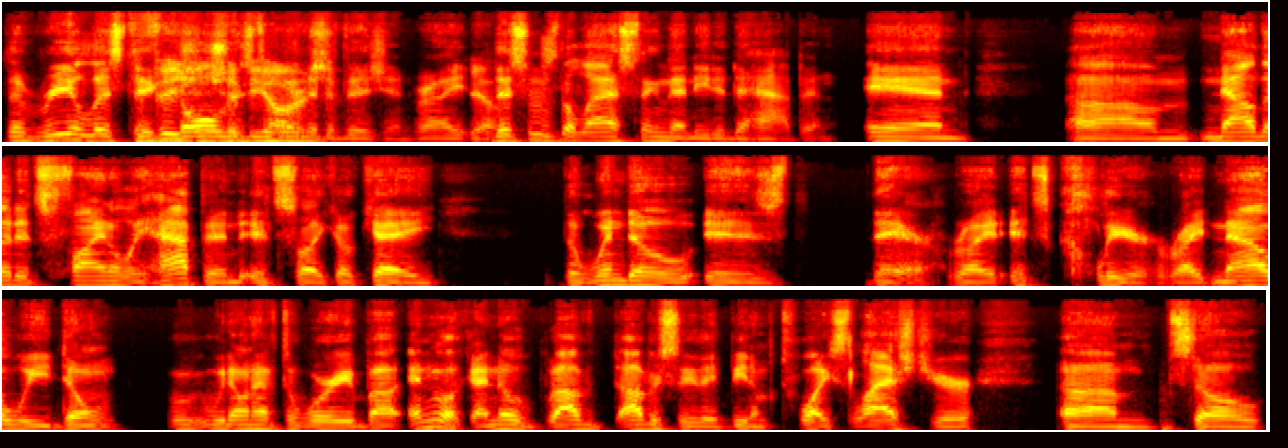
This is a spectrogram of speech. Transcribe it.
the realistic Division goal is to win the division, right? Yeah. This was the last thing that needed to happen. And um now that it's finally happened, it's like, okay, the window is there, right? It's clear, right? Now we don't we don't have to worry about. And look, I know obviously they beat them twice last year, um, so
